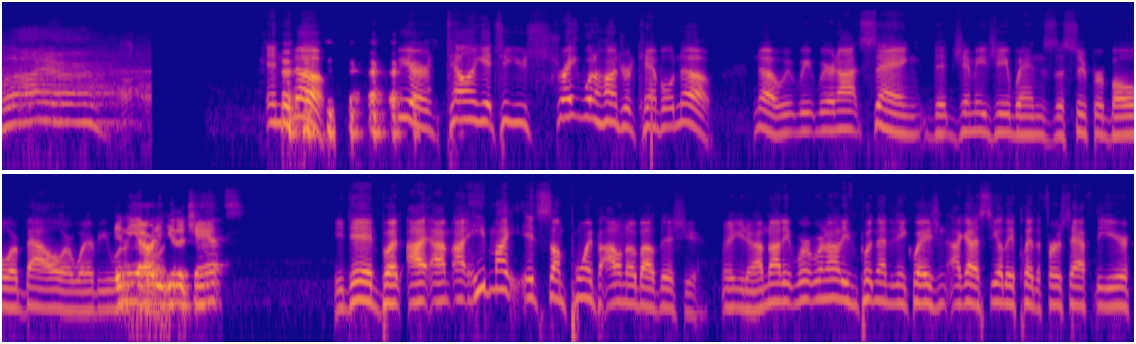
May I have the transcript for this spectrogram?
liar. And no, we are telling it to you straight 100, Kimball. No, no, we, we, we're not saying that Jimmy G wins the Super Bowl or Bowl or whatever you want Didn't he already it. get a chance? He did, but I, I'm I, he might at some point, but I don't know about this year. Uh, You know, I'm not. We're, we're not even putting that in the equation. I got to see how they play the first half of the year.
